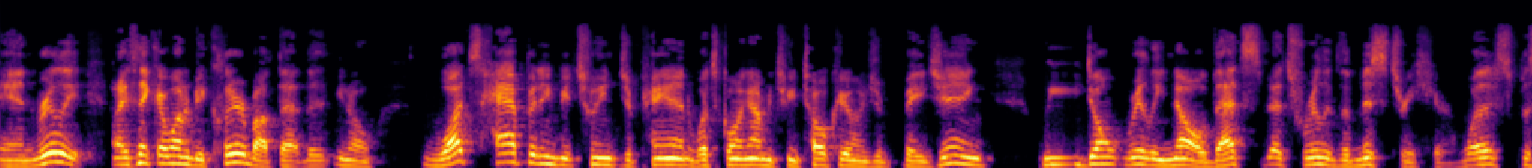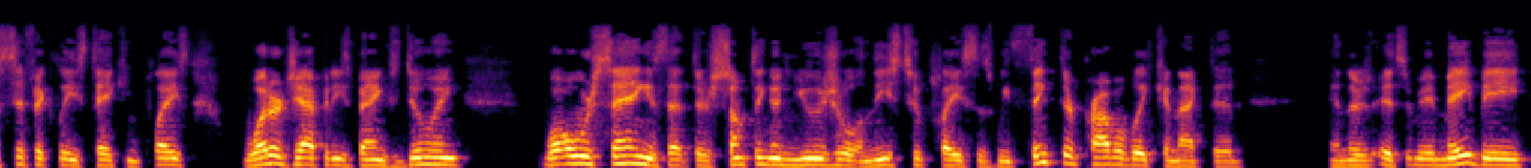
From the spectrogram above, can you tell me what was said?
And really, and I think I want to be clear about that. That you know what's happening between Japan, what's going on between Tokyo and Beijing we don't really know. That's that's really the mystery here. What specifically is taking place? What are Japanese banks doing? What we're saying is that there's something unusual in these two places. We think they're probably connected, and there's it's it may be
